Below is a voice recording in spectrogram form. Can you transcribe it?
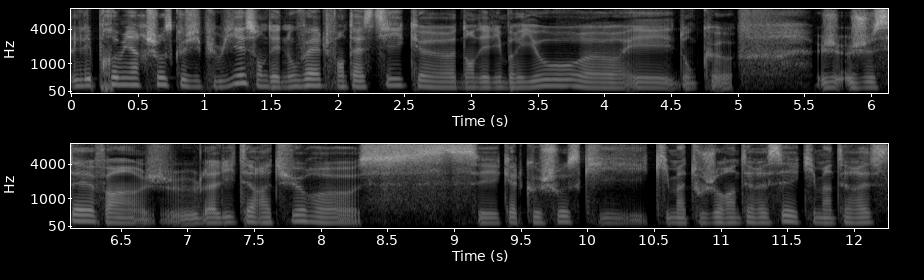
les premières choses que j'ai publiées sont des nouvelles fantastiques euh, dans des librios euh, et donc je, je, sais. Enfin, la littérature, c'est quelque chose qui, qui m'a toujours intéressé et qui m'intéresse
